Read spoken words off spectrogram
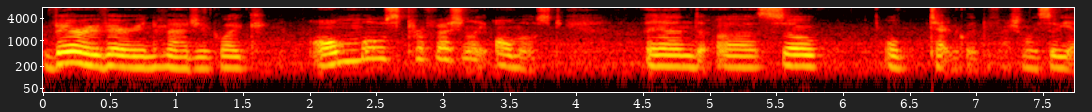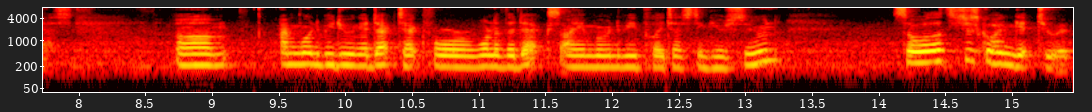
very, very into Magic, like almost professionally, almost, and uh, so well, technically professionally, so yes. Um, I'm going to be doing a deck tech for one of the decks I am going to be playtesting here soon. So let's just go ahead and get to it.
